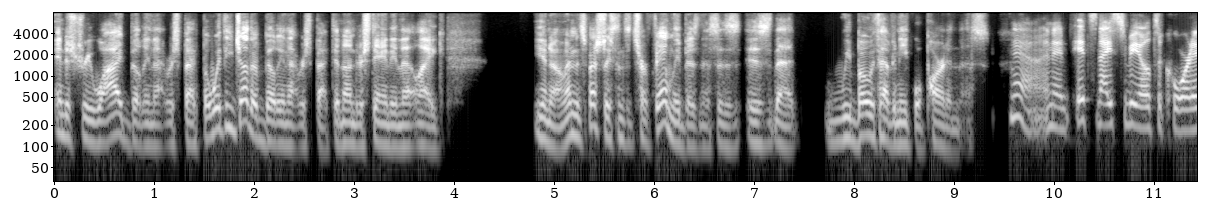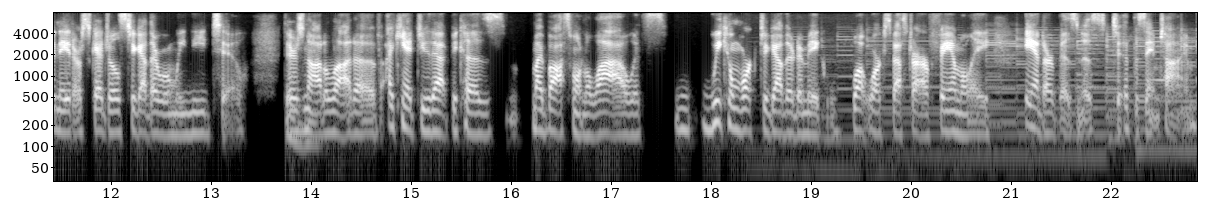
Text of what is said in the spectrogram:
industry wide building that respect, but with each other building that respect and understanding that like, you know, and especially since it's her family business is, is that we both have an equal part in this. Yeah. And it, it's nice to be able to coordinate our schedules together when we need to. There's mm-hmm. not a lot of, I can't do that because my boss won't allow. It's, we can work together to make what works best for our family and our business to, at the same time.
